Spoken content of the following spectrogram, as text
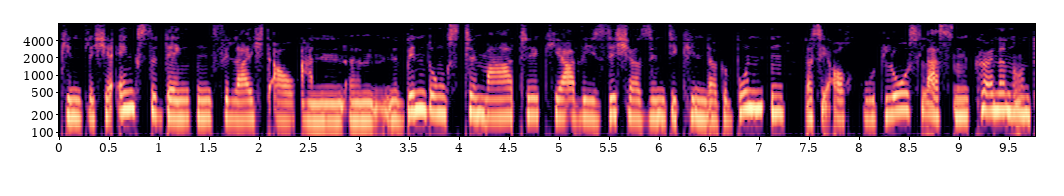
kindliche Ängste denken, vielleicht auch an ähm, eine Bindungsthematik. Ja, wie sicher sind die Kinder gebunden, dass sie auch gut loslassen können und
